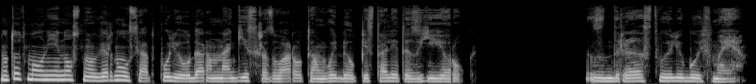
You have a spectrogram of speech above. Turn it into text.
Но тот молниеносно увернулся от пули ударом ноги с разворотом, выбил пистолет из ее рук. «Здравствуй, любовь моя»,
